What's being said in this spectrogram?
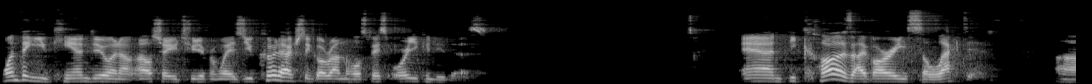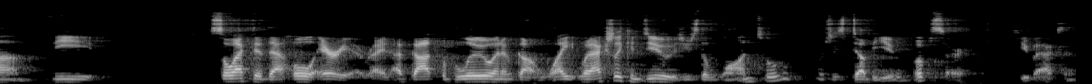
One thing you can do, and I'll show you two different ways, you could actually go around the whole space, or you can do this. And because I've already selected um, the selected that whole area, right? I've got the blue and I've got white. What I actually can do is use the wand tool, which is W. Oops, sorry, cube accent.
